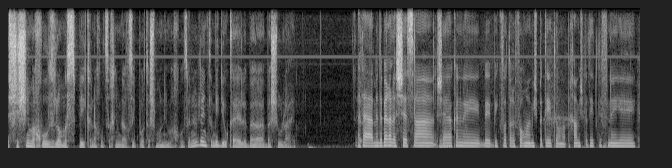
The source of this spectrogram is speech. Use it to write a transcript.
60 אחוז לא מספיק, אנחנו צריכים להחזיק פה את ה-80 אחוז. אני מבין, תמיד יהיו כאלה בשוליים. אתה מדבר על השסע כן. שהיה כאן אה, בעקבות הרפורמה המשפטית, או המהפכה המשפטית לפני, אה,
